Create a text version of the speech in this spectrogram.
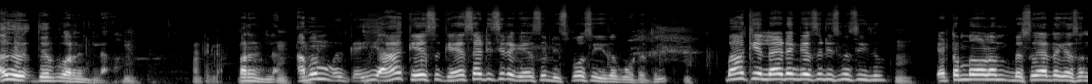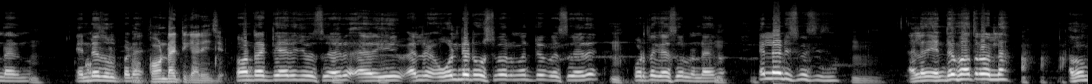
അത്. തീർപ്പ് പറഞ്ഞിട്ടില്ല. പറഞ്ഞിട്ടില്ല. അപ്പം ഈ ആ case K S R T സിയുടെ കേസ് ഡിസ്പോസ് ചെയ്ത കൂട്ടത്തിൽ ബാക്കി എല്ലാവരുടെയും കേസ് ഡിസ്മിസ് ചെയ്തു. എട്ടൊമ്പതോളം ബസ്സുകാരുടെ കേസ് ഉണ്ടായിരുന്നു എന്റേത് ഉൾപ്പെടെ. കോൺട്രാക്ട് കാരേജ് കോൺട്രാക്ട് കാരേജ് ബസ്സുകാർ ഈ അല്ല ഓൾ ഇന്ത്യ ടൂറിസ്റ്റ് പെർമിറ്റ് ബസ്സുകാർ കൊടുത്ത കേസുകളുണ്ടായിരുന്നു. എല്ലാം ഡിസ്മിസ് ചെയ്തു. അല്ലാതെ എന്റെ മാത്രമല്ല. അപ്പം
